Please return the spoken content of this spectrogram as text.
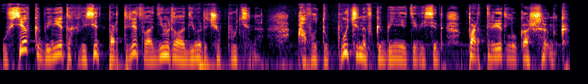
у всех в кабинетах висит портрет Владимира Владимировича Путина. А вот у Путина в кабинете висит портрет Лукашенко.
